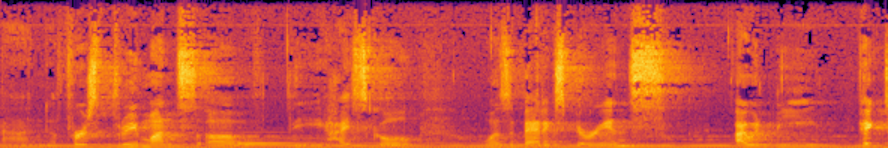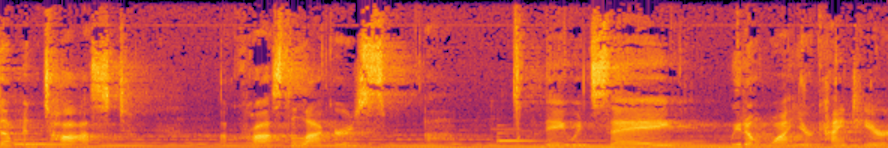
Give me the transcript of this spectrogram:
And the first three months of the high school was a bad experience. I would be picked up and tossed across the lockers. Uh, they would say, We don't want your kind here.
